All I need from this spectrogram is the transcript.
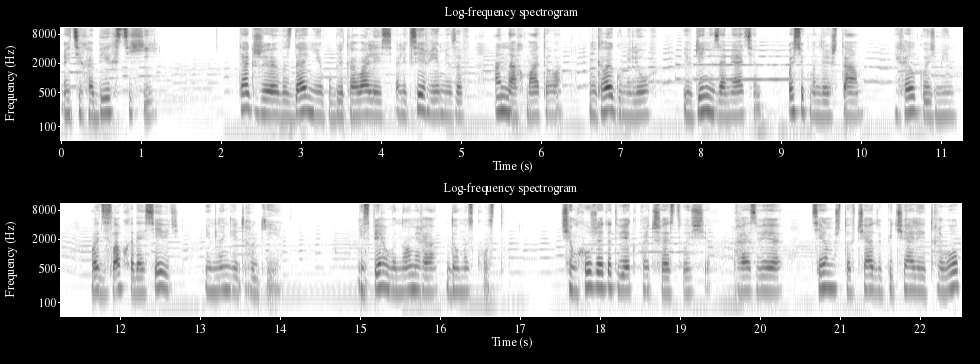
этих обеих стихий. Также в издании публиковались Алексей Ремезов, Анна Ахматова, Николай Гумилев, Евгений Замятин, Осип Мандельштам, Михаил Кузьмин, Владислав Ходосевич и многие другие. Из первого номера «Дом искусств». Чем хуже этот век предшествующих? Разве тем, что в чаду печали и тревог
